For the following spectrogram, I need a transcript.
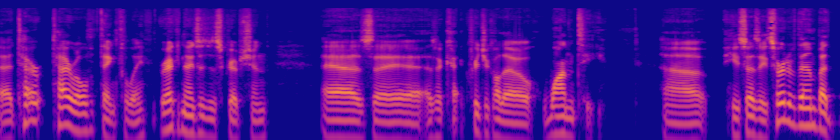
Uh, Ty- Tyrell, thankfully, recognized the description as a as a creature called a Yuan-ti. Uh, he says he's heard of them, but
